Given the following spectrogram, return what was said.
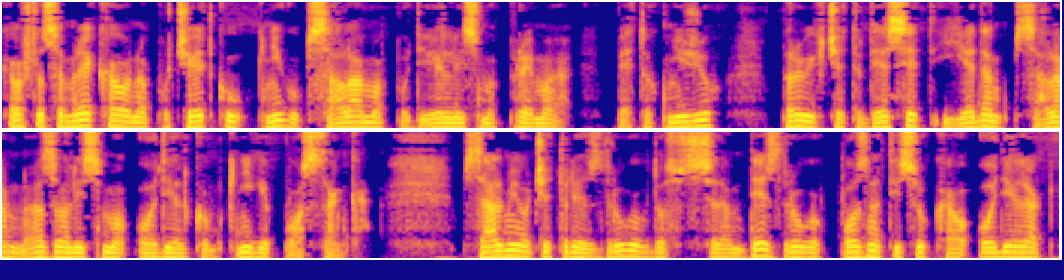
Kao što sam rekao na početku, knjigu psalama podijelili smo prema petoknjižju, prvih 41 psalam nazvali smo odjelkom knjige postanka. Psalmi od 42. do 72. poznati su kao odjeljak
